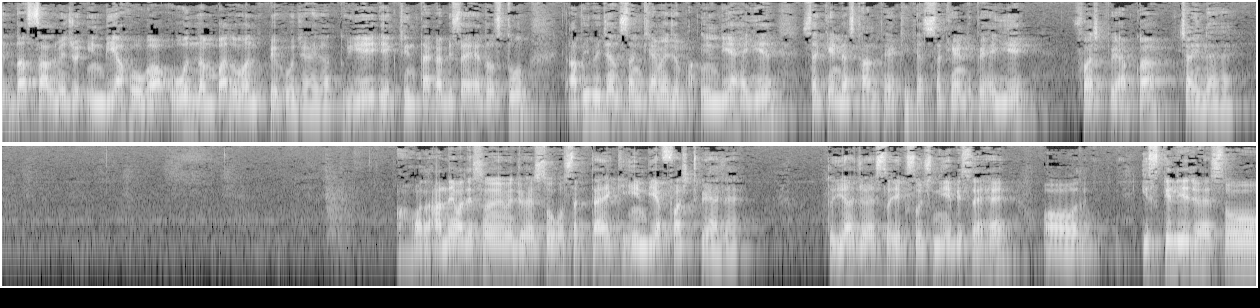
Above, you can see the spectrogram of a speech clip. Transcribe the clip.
दस साल में जो इंडिया होगा, वो नंबर वन पे हो जाएगा। तो ये एक चिंता का विषय है दोस्तों। अभी भी जनसंख्या में जो इंडिया है, ये सेकेंड स्थान पे है, ठीक है? सेकेंड पे है ये, फ़र्स्ट पे आपका चाइना है। और आने वाले समय में जो है, सो हो सकता है कि इंडिया फ़र्स्ट पे आ जाए। तो यह जो है, सो एक सोचनीय विषय है और इसके लिए जो है सो,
